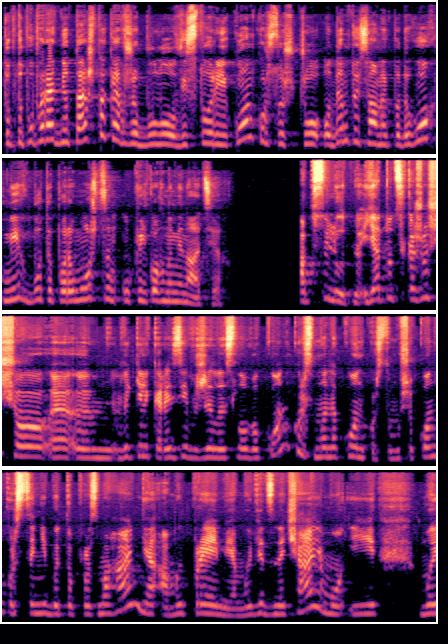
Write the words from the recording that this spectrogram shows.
Тобто, попередньо теж таке вже було в історії конкурсу, що один той самий педагог міг бути переможцем у кількох номінаціях. Абсолютно, я тут скажу, що е, е, ви кілька разів вжили слово конкурс. Ми не конкурс, тому що конкурс це нібито про змагання. А ми премія. Ми відзначаємо і ми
